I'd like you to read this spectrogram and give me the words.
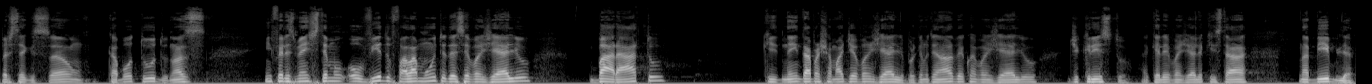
perseguição, acabou tudo. Nós, infelizmente, temos ouvido falar muito desse evangelho barato, que nem dá para chamar de evangelho, porque não tem nada a ver com o evangelho de Cristo, aquele evangelho que está na Bíblia.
